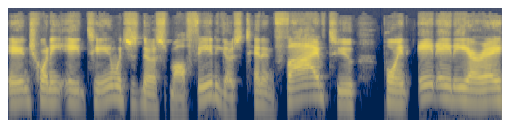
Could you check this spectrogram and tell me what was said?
in 2018, which is no small feat. He goes 10 and 5, 2.88 ERA,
